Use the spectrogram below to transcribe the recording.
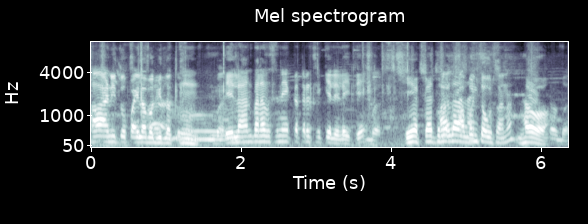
हा आणि तो पहिला बघितला तो. बरं, ते लहानपणापासून एकत्रच केलेलं आहे ते बरं. एकत्र आज आपण चौसा ना? हो. बरं.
